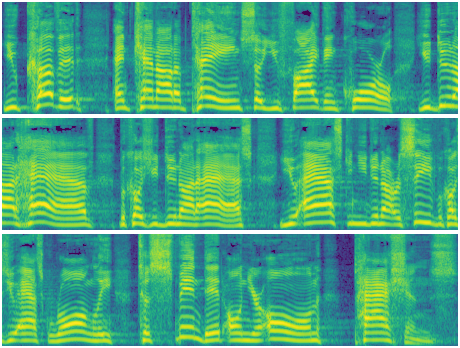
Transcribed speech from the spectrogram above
You covet and cannot obtain, so you fight and quarrel. You do not have because you do not ask. You ask and you do not receive because you ask wrongly to spend it on your own passions.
